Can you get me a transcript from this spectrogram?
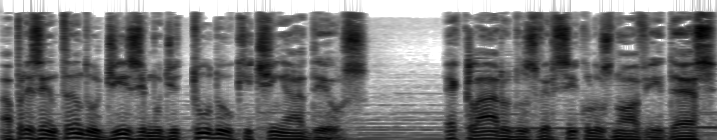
apresentando o dízimo de tudo o que tinha a Deus. É claro dos versículos 9 e 10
